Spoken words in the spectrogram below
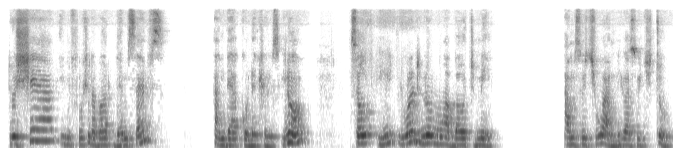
to share information about themselves and their connections. You know, so you, want to know more about me. I'm switch one, you are switch two.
